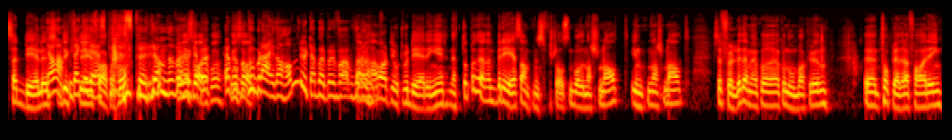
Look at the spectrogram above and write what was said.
særdeles Ja da, det er ikke det jeg spør, om. Nå bare jeg svarer på, jeg hvor, hvor blei det av han? Lurte jeg bare på Hvordan... Nei, her har vært gjort vurderinger nettopp på det, den brede samfunnsforståelsen både nasjonalt, internasjonalt. Selvfølgelig det med økonombakgrunn, eh, toppledererfaring,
